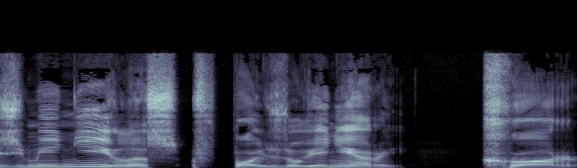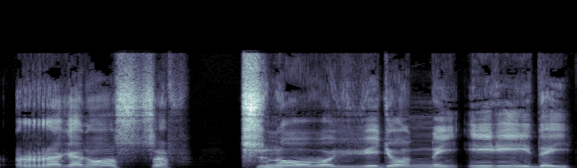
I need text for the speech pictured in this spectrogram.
изменилось в пользу Венеры. Хор рогоносцев — снова введенный Иридой,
